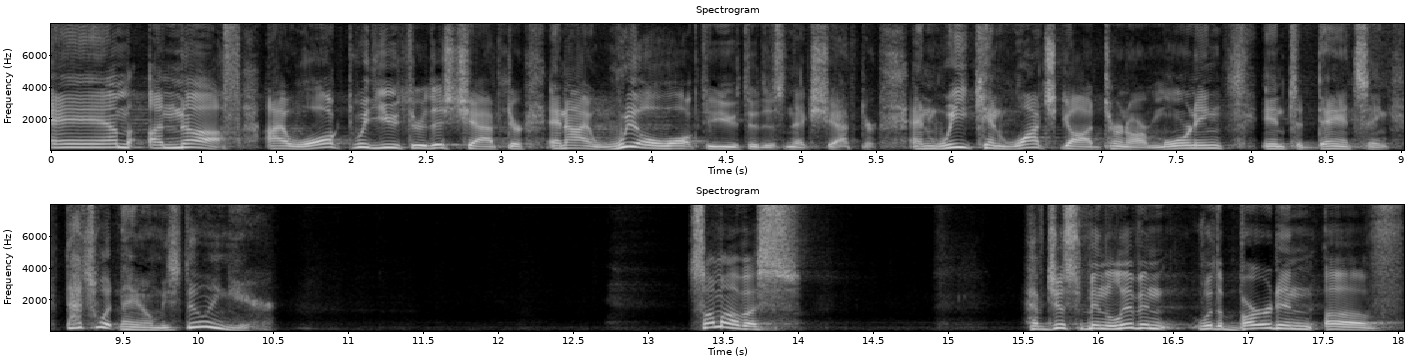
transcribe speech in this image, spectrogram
am enough. I walked with you through this chapter, and I will walk through you through this next chapter. And we can watch God turn our mourning into dancing. That's what Naomi's doing here. Some of us have just been living with a burden of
